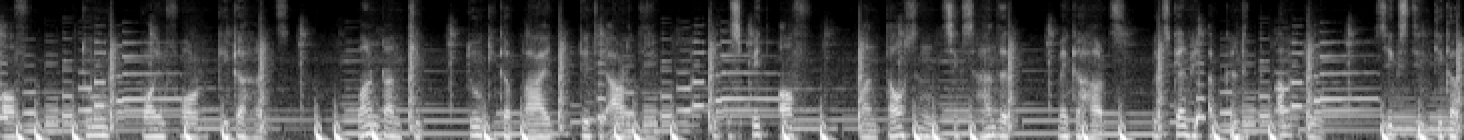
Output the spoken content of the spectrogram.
of 2.4 GHz, one RAM chip 2 GB DDR3 with a speed of 1600 MHz, which can be upgraded up to 16 GB.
